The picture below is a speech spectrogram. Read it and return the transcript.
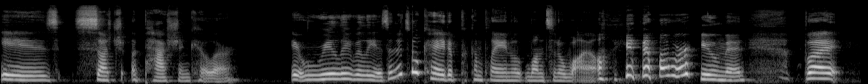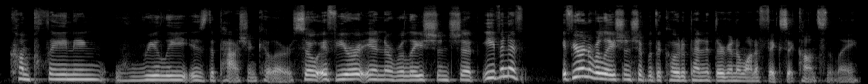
is such a passion killer. It really, really is. And it's okay to p- complain once in a while. you know, we're human. But complaining really is the passion killer. So if you're in a relationship, even if if you're in a relationship with a codependent, they're going to want to fix it constantly.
